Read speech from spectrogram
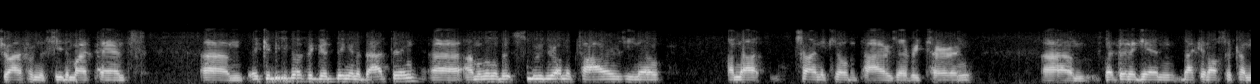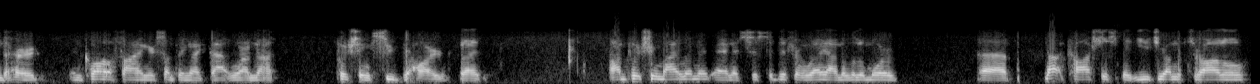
drive from the seat of my pants um, it can be both a good thing and a bad thing. Uh, I'm a little bit smoother on the tires. You know, I'm not trying to kill the tires every turn. Um, but then again, that can also come to hurt in qualifying or something like that, where I'm not pushing super hard. But I'm pushing my limit, and it's just a different way. I'm a little more uh, not cautious, but easy on the throttle,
